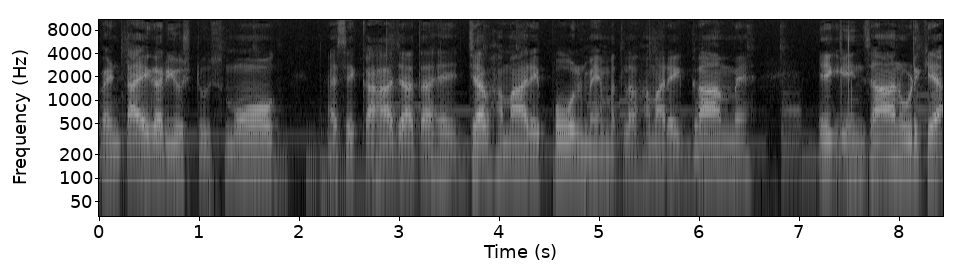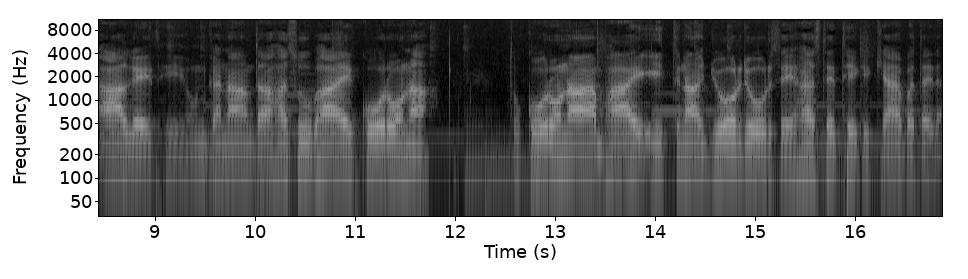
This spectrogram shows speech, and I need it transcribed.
when tiger use to smoke ऐसे कहा जाता है, जब हमारे पोल में मतलब हमारे गाँव में, एक इंसान उड़ के आ गए थे, उनका नाम था हसू भाई कोरोना. तो कोरोना भाई इतना ज़ोर ज़ोर से हंसते थे कि क्या बताए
